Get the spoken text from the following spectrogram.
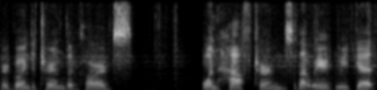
We're going to turn the cards one half turn, so that way we get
